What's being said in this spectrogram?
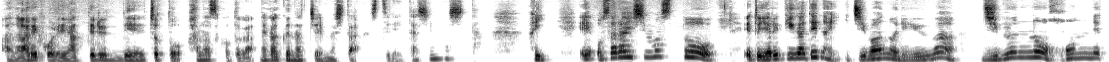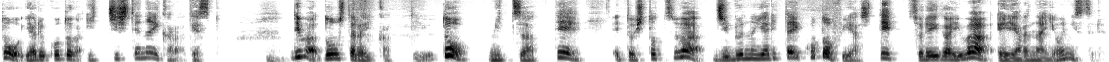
あの、あれこれやってるんで、ちょっと話すことが長くなっちゃいました。失礼いたしました。はい。え、おさらいしますと、えっと、やる気が出ない一番の理由は、自分の本音とやることが一致してないからですと。では、どうしたらいいかっていうと、3つあって、えっと、一つは自分のやりたいことを増やして、それ以外は、えやらないようにする。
